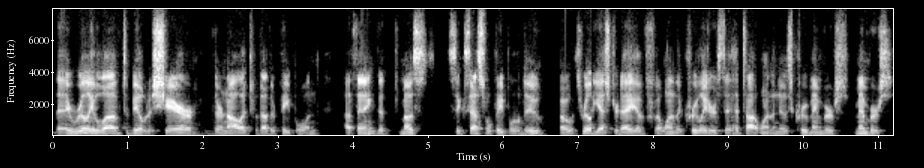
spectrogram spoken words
they really love to be able to share their knowledge with other people, and I think that most successful people do. So it's really yesterday of uh, one of the crew leaders that had taught one of the newest crew members members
